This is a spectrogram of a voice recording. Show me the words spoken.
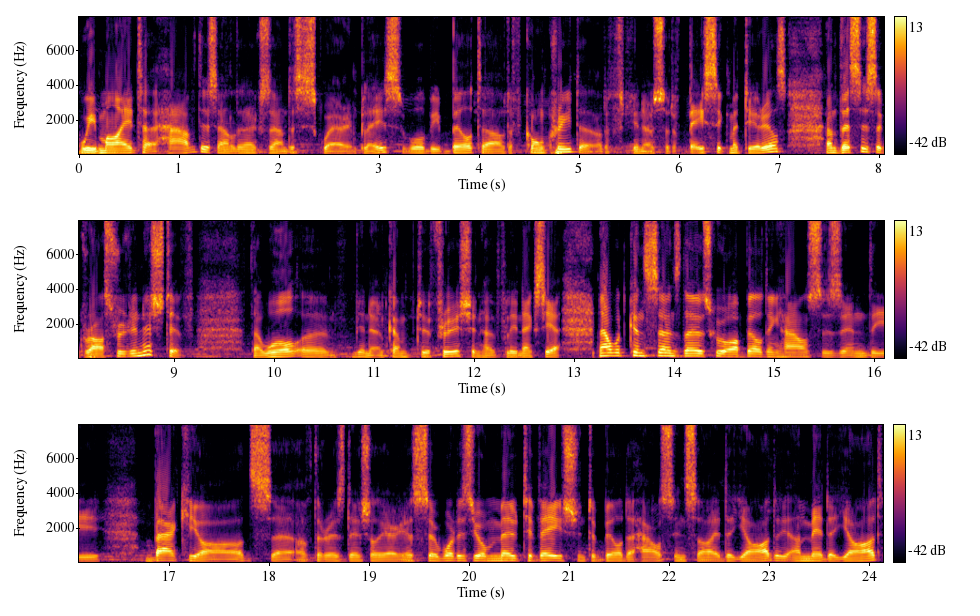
we might uh, have this Alexander Square in place. It will be built out of concrete, out of you know sort of basic materials, and this is a grassroots initiative that will, uh, you know, come to fruition hopefully next year. Now, what concerns those who are building houses in the backyards uh, of the residential areas, so what is your motivation to build a house inside a yard, amid a yard,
